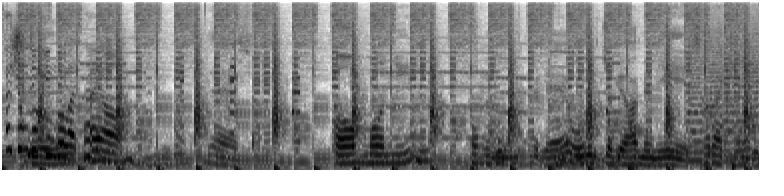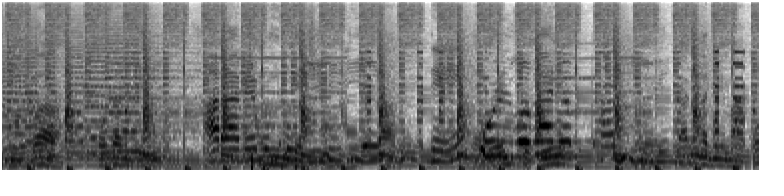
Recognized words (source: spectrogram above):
활동적인 것 같아요. 네. 어머니 오른쪽에 오른쪽에 화면이 설악형님과 고강진 바람의 문고입니다. 네. 울고 가는 밤이 짱가님하고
